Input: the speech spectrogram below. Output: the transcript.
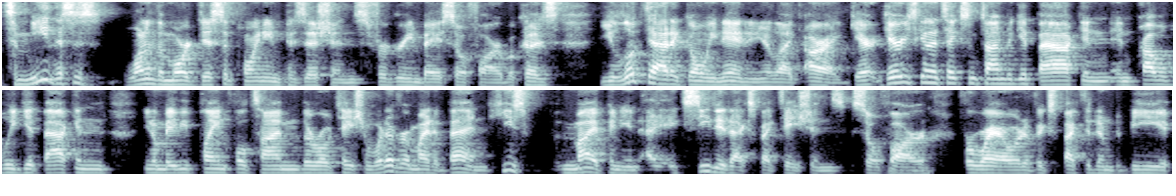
to me, this is one of the more disappointing positions for Green Bay so far because you looked at it going in and you're like, all right, Gary, Gary's going to take some time to get back and, and probably get back and, you know, maybe playing full time, the rotation, whatever it might have been. He's, in my opinion, exceeded expectations so far mm-hmm. for where I would have expected him to be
